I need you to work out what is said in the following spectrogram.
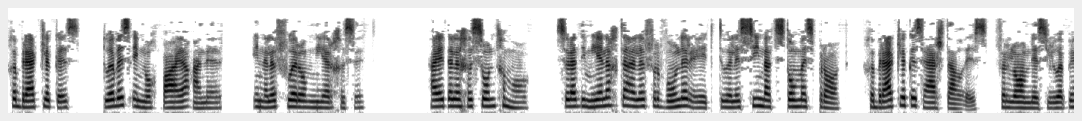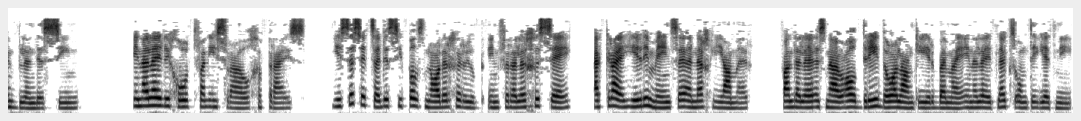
gebreklikes, doobes en nog baie ander, en hulle voor hom neergesit. Hij het hulle gezond gemaakt, zodat die menigte hulle verwonder het toe hulle sien dat stommes praat, gebrekkelijk is herstel is, verlaamdes loop en blindes sien. En hulle het die God van Israël geprys. Jezus het sy disciples nader geroep en vir hulle gesê, ek kry hier die mense innig jammer, want hulle is nou al drie dagen lang hier bij mij en hulle het niks om te nie.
